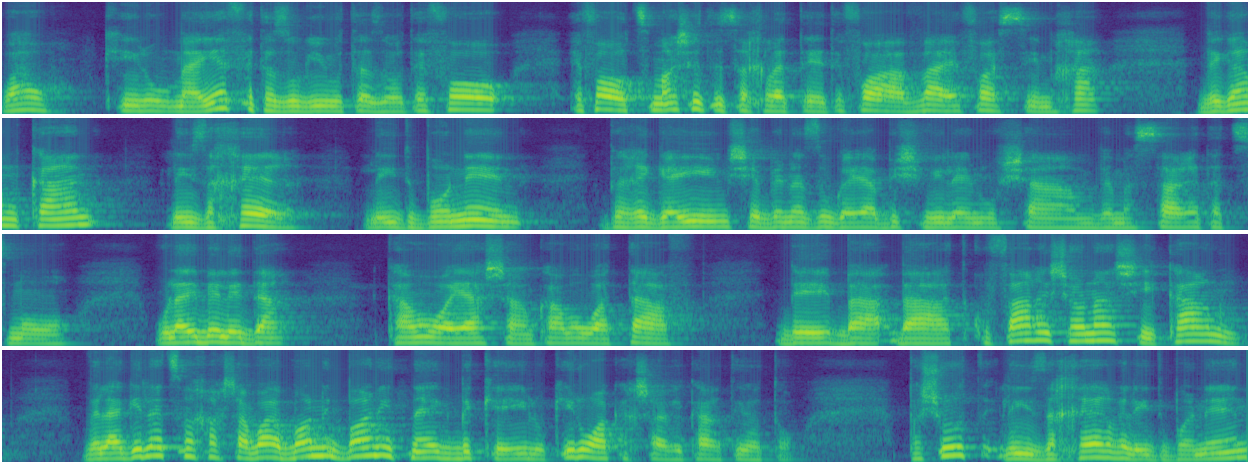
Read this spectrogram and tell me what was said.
וואו, כאילו, מעייפת הזוגיות הזאת, איפה, איפה העוצמה שאתה צריך לתת, איפה האהבה, איפה השמחה, וגם כאן להיזכר, להתבונן ברגעים שבן הזוג היה בשבילנו שם ומסר את עצמו, אולי בלידה, כמה הוא היה שם, כמה הוא עטף, בתקופה הראשונה שהכרנו, ולהגיד לעצמך עכשיו, וואי, בוא, בוא נתנהג בכאילו, כאילו רק עכשיו הכרתי אותו. פשוט להיזכר ולהתבונן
